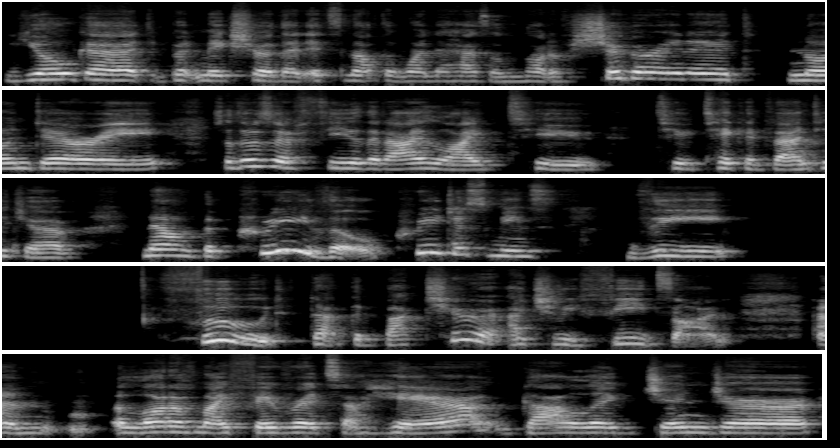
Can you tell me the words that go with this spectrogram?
yogurt, but make sure that it's not the one that has a lot of sugar in it, non-dairy. So those are a few that I like to, to take advantage of. Now the pre though, pre just means the food that the bacteria actually feeds on. And a lot of my favorites are here, garlic, ginger,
